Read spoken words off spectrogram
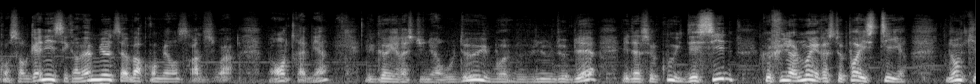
qu'on s'organise, c'est quand même mieux de savoir combien on sera le soir. Bon, très bien. Le gars, il reste une heure ou deux, il boit une ou deux bières, et d'un seul coup, il décide que finalement, il reste pas, il se tire. Donc,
